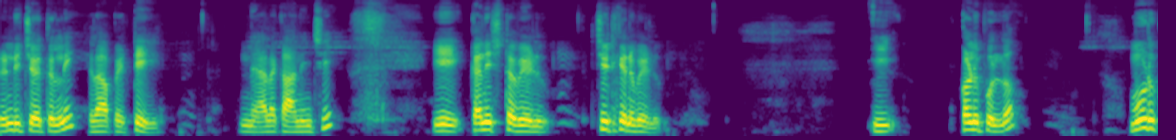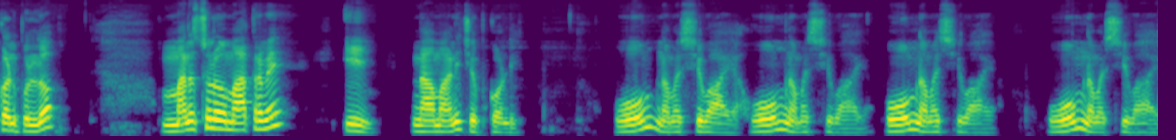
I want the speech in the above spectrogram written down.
రెండు చేతుల్ని ఇలా పెట్టి నేల కానించి ఈ కనిష్ట వేలు చిటికెన వేలు ఈ కణుపుల్లో మూడు కణుపుల్లో మనస్సులో మాత్రమే ఈ నామాన్ని చెప్పుకోండి ఓం నమ శివాయ ఓం నమ శివాయ ఓం నమ శివాయ ఓం నమ శివాయ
